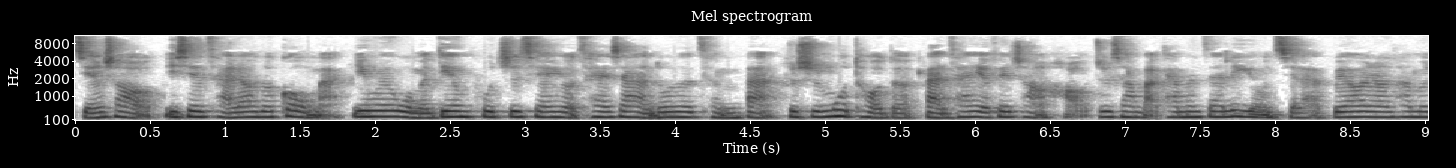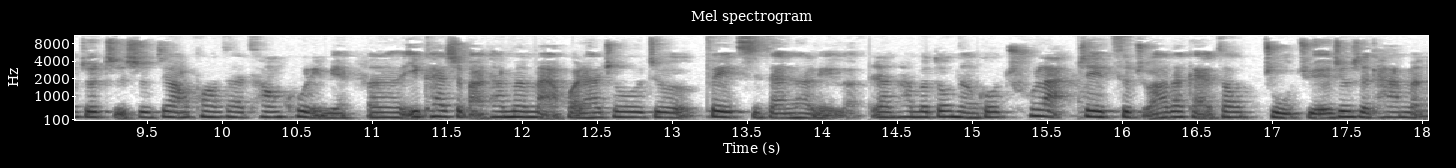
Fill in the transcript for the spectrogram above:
减少一些材料的购买，因为我们店铺之前有拆下很多的层板，就是木头的板材也非常好，就想把它们再利用起来，不要让它们就只是这样放在仓库里面。嗯，一开始把它们买回来之后就废弃在那里了，让它们都能够出来。这次主要的改造主角就是它们，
